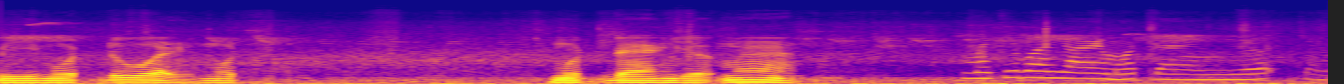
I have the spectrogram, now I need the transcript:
มีมดด้วยมด มดแดงเยอะมากทำไมที่บ้านยายมดแดงเยอะจัง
